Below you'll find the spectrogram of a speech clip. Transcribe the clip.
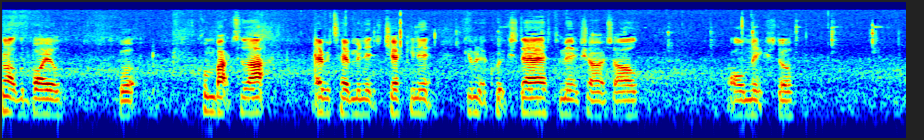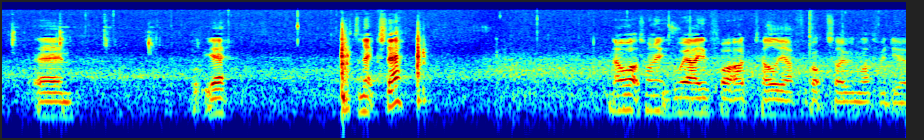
not the boil. But come back to that every 10 minutes, checking it, giving it a quick stir to make sure it's all all mixed up. Um, but yeah, that's the next step. Now that's on its way, I thought I'd tell you, I forgot to tell you in the last video.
